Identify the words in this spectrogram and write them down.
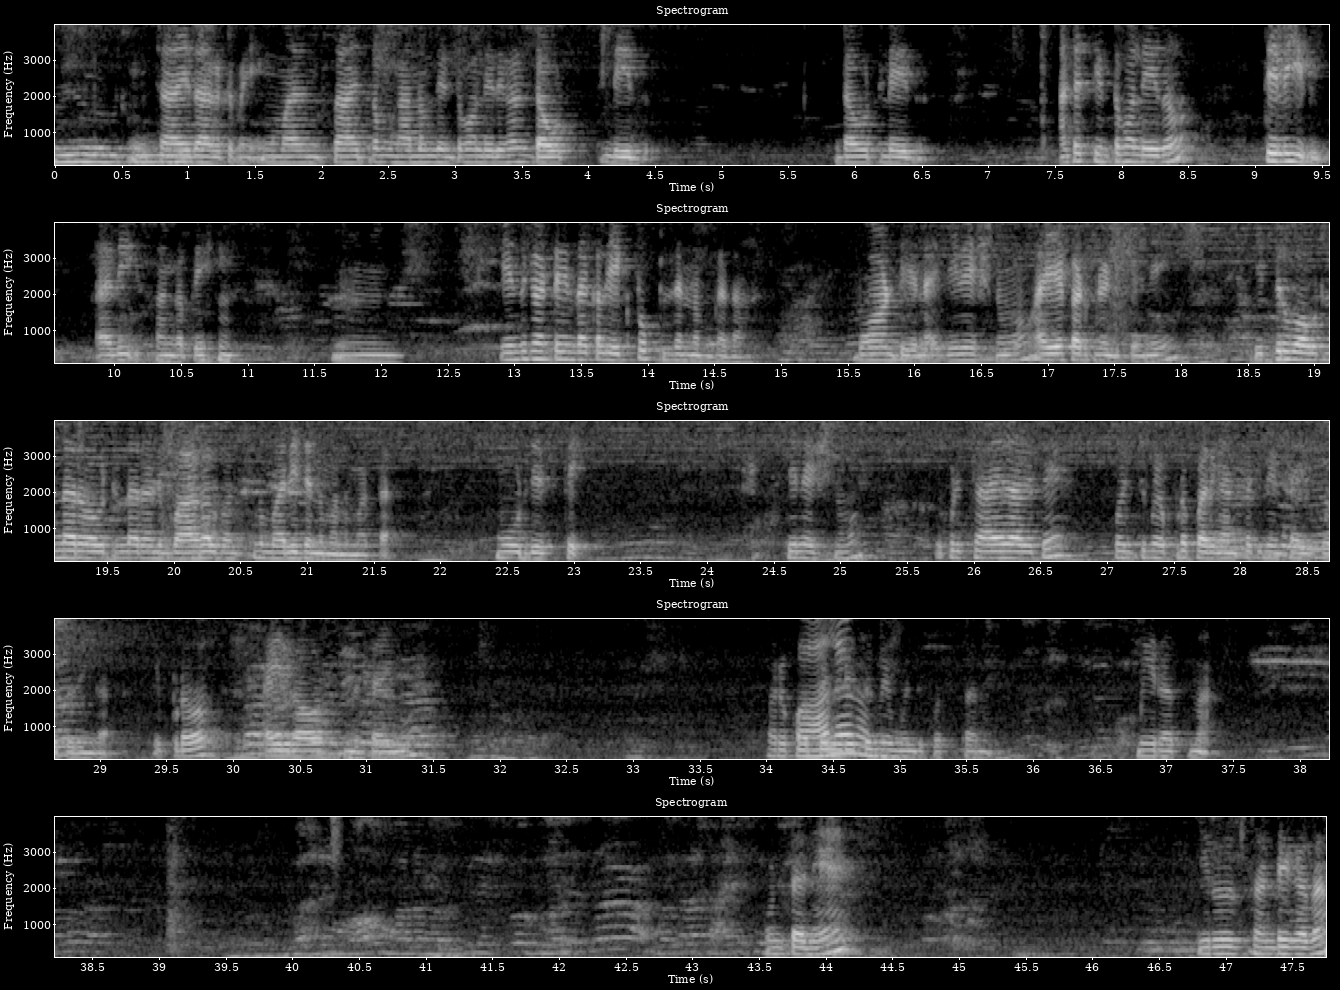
ఇంక చాయ్ తాగటమే. ఇంక మా సాయంత్రం అన్నం తింటమో లేదు కానీ డౌట్ లేదు. డౌట్ లేదు. అంటే తింటమో లేదో తెలియదు అది సంగతి. ఎందుకంటే ఇందాక ఎగ్పప్పులు తిన్నాం కదా. బాగుంటాయి. అవి తినేసినాము. అయ్యే కడుపు నిండిపోయినాయి. ఇద్దరు ఒకటిన్నర ఒకటిన్నర అని భాగాలు పంచుకుని మరీ తిన్నాం అనమాట మూడు తెస్తే. తినేసినాము. ఇప్పుడు చాయ్ తాగితే కొంచెం ఎప్పుడో పది గంటలకి తింటే అయిపోతుంది ఇంకా. ఇప్పుడు ఐదు కావస్తుంది టైము మరో కొత్త వీడియోతో మేము ముందుకు వస్తాను. మీ రత్న. ఉంటానే? ఈరోజు సండే కదా?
